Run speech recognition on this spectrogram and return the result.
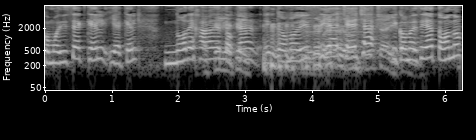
como dice aquel y aquel, no dejaba Aquel de tocar. Como decía Checha y- como decía Tono,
